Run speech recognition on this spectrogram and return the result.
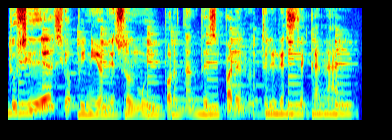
Tus ideas y opiniones son muy importantes para nutrir este canal.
